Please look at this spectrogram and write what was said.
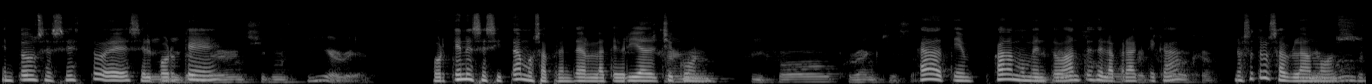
Entonces esto es el por qué, por qué necesitamos aprender la teoría del Qigong. Cada tiempo, cada momento antes de la práctica, nosotros hablamos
